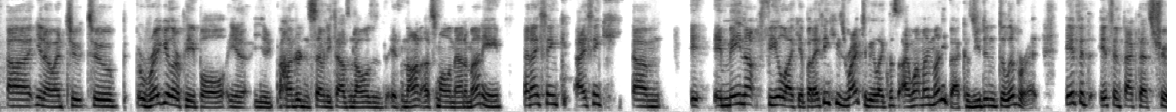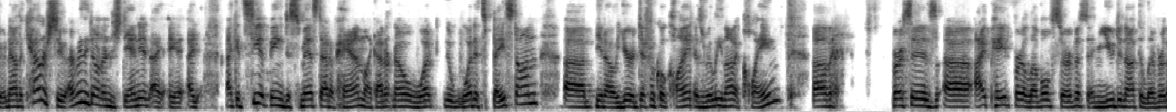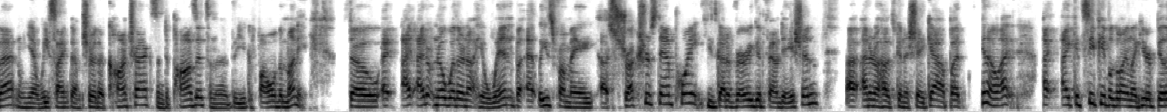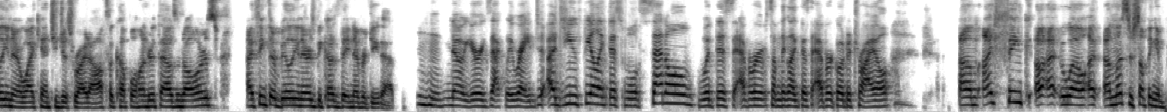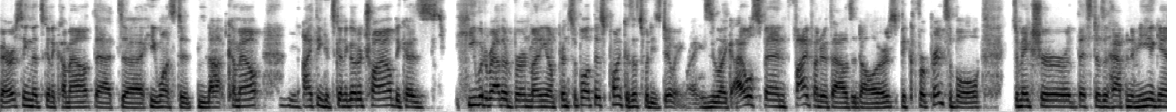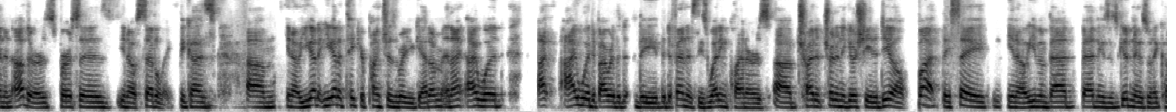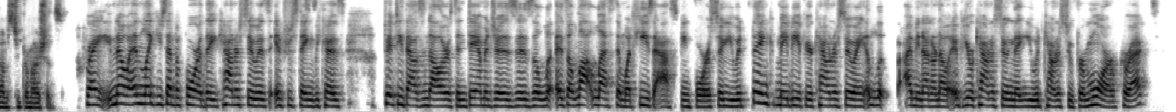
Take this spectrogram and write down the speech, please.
Uh, you know, and to to regular people, you know, one hundred and seventy thousand dollars is not a small amount of money. And I think I think um, it, it may not feel like it, but I think he's right to be like, listen, I want my money back because you didn't deliver it. If it, if in fact that's true. Now the countersuit, I really don't understand it. I, I, I could see it being dismissed out of hand. Like I don't know what what it's based on. Uh, you know, you're a difficult client is really not a claim. Um, versus uh, I paid for a level of service and you did not deliver that. And you know, we signed, I'm sure, their contracts and deposits, and the, the, you could follow the money. So I, I don't know whether or not he'll win, but at least from a, a structure standpoint, he's got a very good foundation. I don't know how it's going to shake out, but you know, I, I, I could see people going like, "You're a billionaire. Why can't you just write off a couple hundred thousand dollars?" I think they're billionaires because they never do that. Mm-hmm. No, you're exactly right. Uh, do you feel like this will settle? Would this ever something like this ever go to trial? Um, I think, uh, well, I, unless there's something embarrassing that's going to come out that uh, he wants to not come out, mm-hmm. I think it's going to go to trial because he would rather burn money on principle at this point because that's what he's doing, right? He's like, I will spend five hundred thousand dollars for principle to make sure this doesn't happen to me again and others, versus you know settling because um, you know you got to you got to take your punches where you get them, and I, I would I, I would, if I were the, the, the defendants, these wedding planners, uh, try to try to negotiate a deal. But they say, you know, even bad bad news is good news when it comes to promotions. Right. No, and like you said before, the countersue is interesting because fifty thousand dollars in damages is a is a lot less than what he's asking for. So you would think maybe if you're countersuing, I mean, I don't know, if you're countersuing that you would countersue for more, correct?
